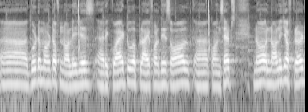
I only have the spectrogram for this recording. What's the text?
uh, good amount of knowledge is uh, required to apply for this all concepts. No knowledge of CRUD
